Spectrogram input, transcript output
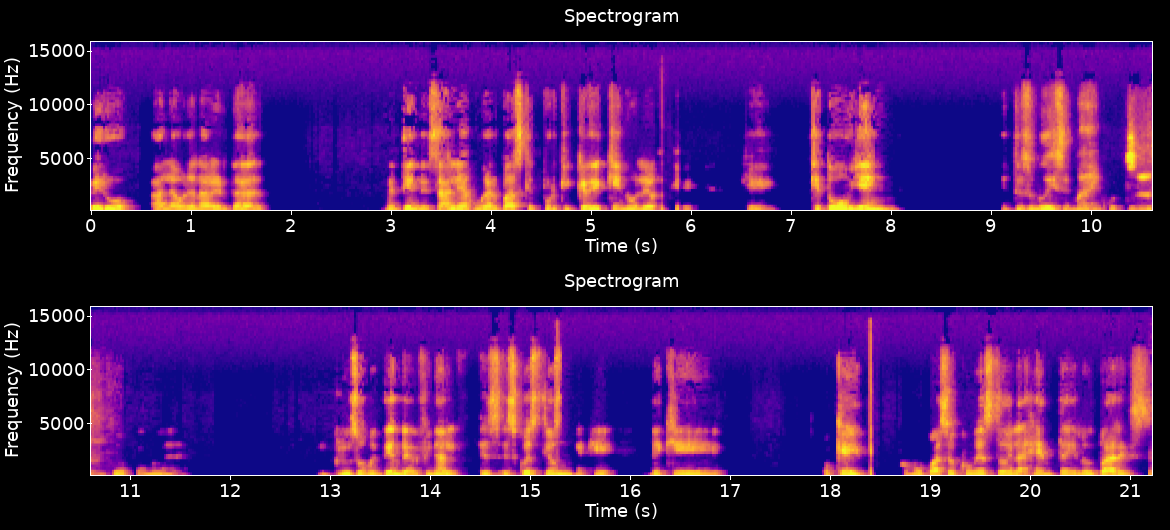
pero a la hora de la verdad, ¿me entiendes? Sale a jugar básquet porque cree que no le... que, que, que todo bien, entonces uno dice, madre, puta, madre. Incluso, ¿me entiende? Al final es, cuestión de que, de que, ok, como pasó con esto de la gente y los bares,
